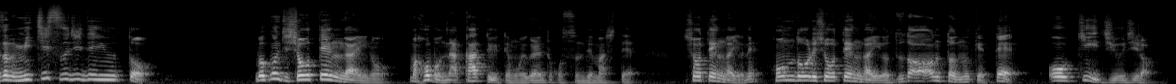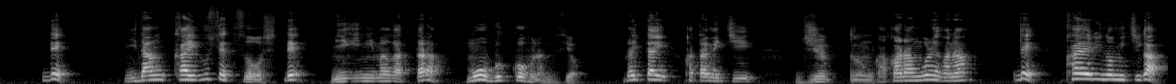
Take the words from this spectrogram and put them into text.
その道筋で言うと僕んち商店街の、まあ、ほぼ中と言ってもいいぐらいのとこ住んでまして商店街をね本通り商店街をズドーンと抜けて大きい十字路。で2段階右折をして右に曲がったらもうブックオフなんですよ。だいたい片道10分かからんぐらいかな。で帰りの道が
